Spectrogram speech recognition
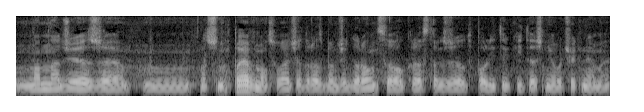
Mam nadzieję, że mm, znaczy na pewno, słuchajcie, teraz będzie gorący okres, także od polityki też nie uciekniemy.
